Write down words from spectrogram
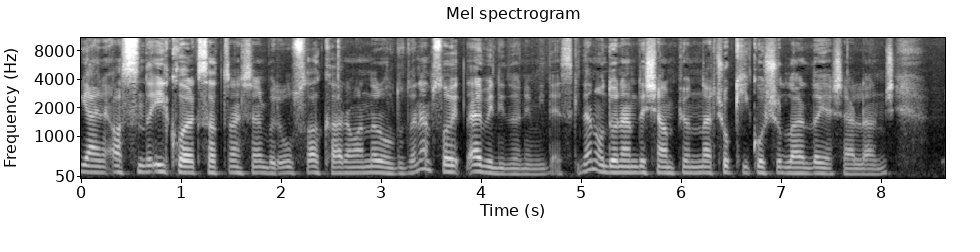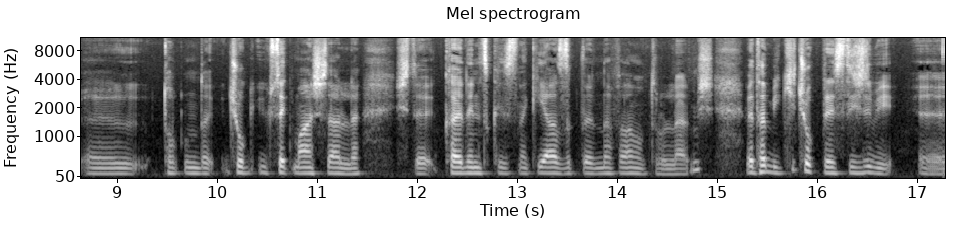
yani aslında ilk olarak satrançların böyle ulusal kahramanlar olduğu dönem Sovyetler Birliği dönemiydi eskiden. O dönemde şampiyonlar çok iyi koşullarda yaşarlarmış. Ee, toplumda çok yüksek maaşlarla işte Karadeniz kıyısındaki yazlıklarında falan otururlarmış. Ve tabii ki çok prestijli bir e,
